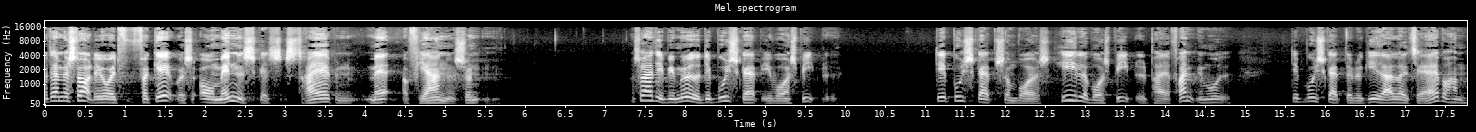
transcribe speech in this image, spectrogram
Og dermed står det jo et forgæves over menneskets stræben med at fjerne synden. Og så er det, at vi møder det budskab i vores Bibel. Det budskab, som vores, hele vores Bibel peger frem imod. Det budskab, der blev givet allerede til Abraham,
